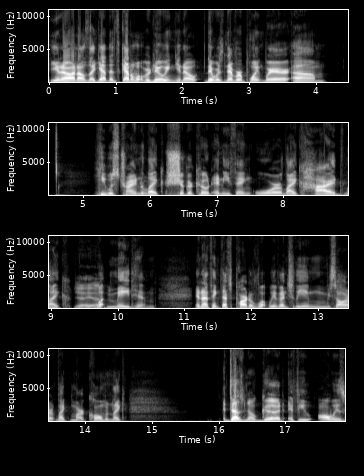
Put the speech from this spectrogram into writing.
you know. And I was like, yeah, that's kind of what we're doing. You know, there was never a point where um, he was trying to like sugarcoat anything or like hide like Yeah, yeah. what made him. And I think that's part of what we eventually when we saw like Mark Coleman like it does no good if you always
